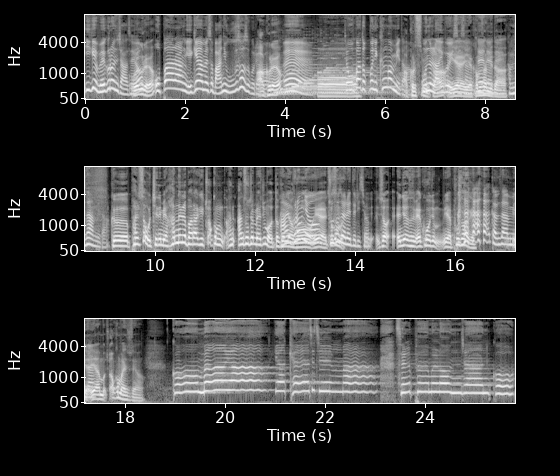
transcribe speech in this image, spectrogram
이게 왜 그런지 아세요? 왜 그래요? 오빠랑 얘기하면서 많이 웃어서 그래요. 아, 그래요? 네. 어. 저 오빠 덕분이 큰 겁니다. 아, 그렇습니까? 오늘 라이브에 예, 있어서. 예, 감사합니다. 네네네, 감사합니다. 그 8457님이 하늘 바라기 조금 한, 한 소절만 해주면 어떻겠냐고. 아, 그럼요. 예, 두 소절 해드리죠. 저 엔지니어 선생님 에코 좀 예, 풍성하게. 감사합니다. 예, 예, 한번 조금만 해주세요. 꼬마야 약해지지 마 슬픔을 혼자 안고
